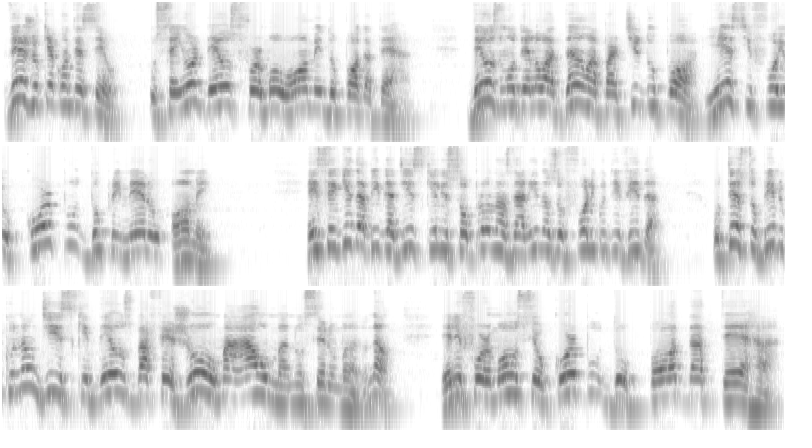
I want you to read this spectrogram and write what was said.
Veja o que aconteceu. O Senhor Deus formou o homem do pó da terra. Deus modelou Adão a partir do pó, e esse foi o corpo do primeiro homem. Em seguida, a Bíblia diz que ele soprou nas narinas o fôlego de vida. O texto bíblico não diz que Deus bafejou uma alma no ser humano, não. Ele formou o seu corpo do pó da terra.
